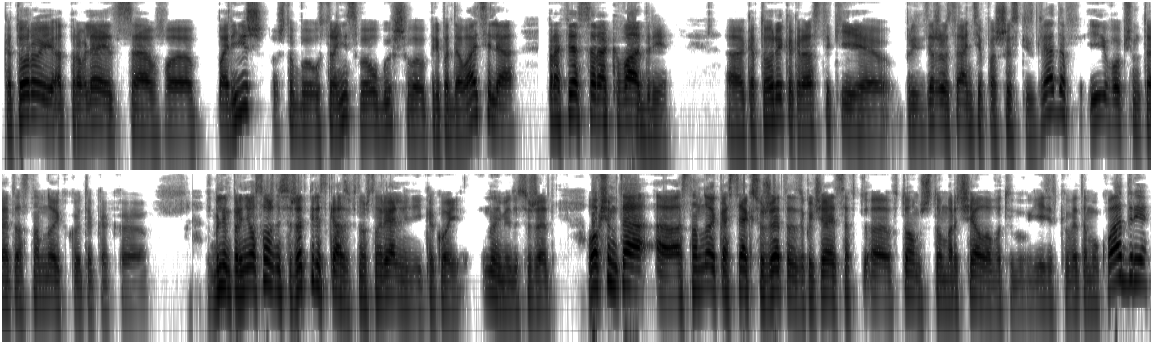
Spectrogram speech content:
который отправляется в Париж, чтобы устранить своего бывшего преподавателя, профессора Квадри, который как раз-таки придерживается антифашистских взглядов, и, в общем-то, это основной какой-то как... Э, блин, про него сложно сюжет пересказывать, потому что он реально никакой, ну, имею в виду сюжет. В общем-то, э, основной костяк сюжета заключается в, в том, что Марчелло вот едет к этому квадре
